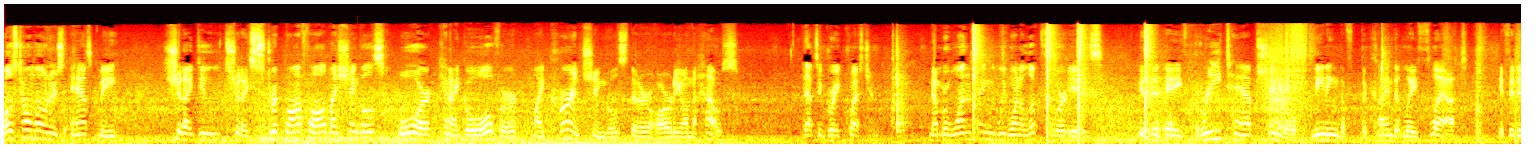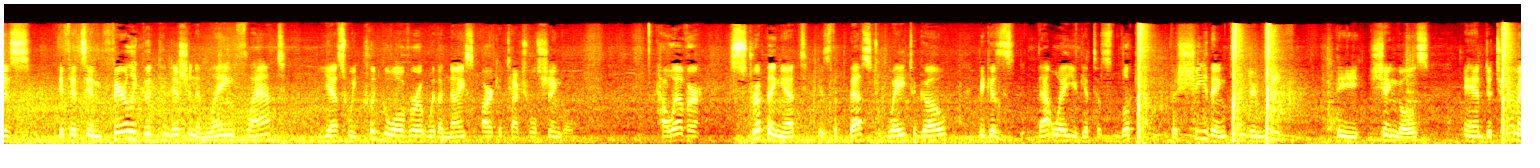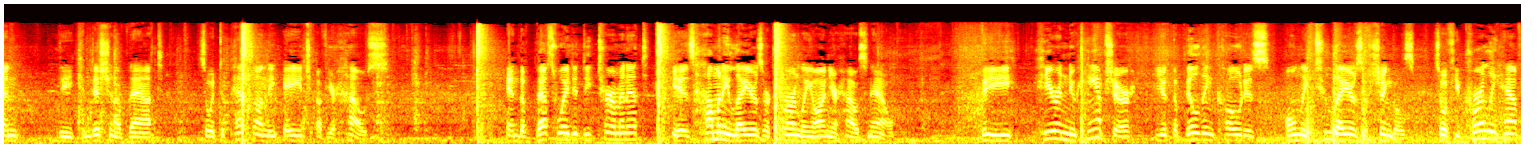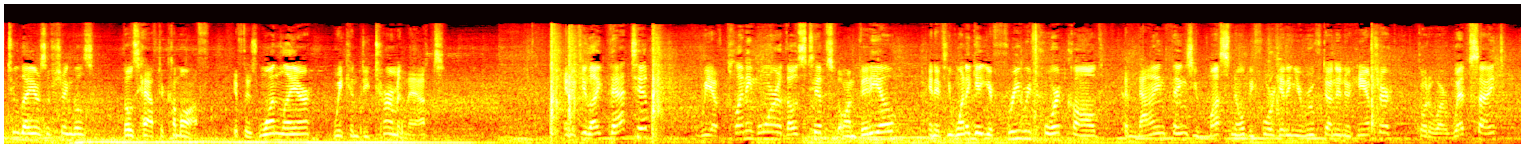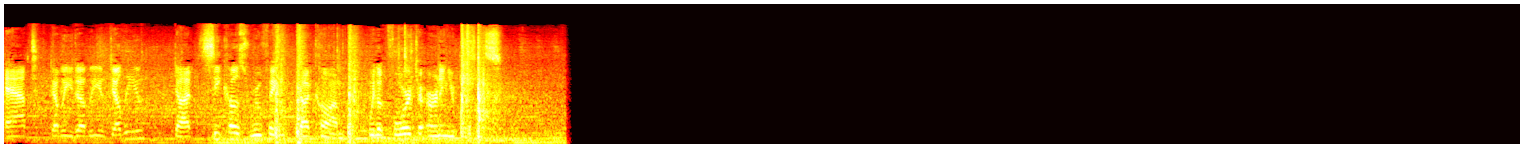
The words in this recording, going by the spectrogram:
Most homeowners ask me, should I do should I strip off all my shingles or can I go over my current shingles that are already on the house? That's a great question. Number one thing we want to look for is is it a three tab shingle, meaning the, the kind that lay flat? If it is if it's in fairly good condition and laying flat, yes, we could go over it with a nice architectural shingle. However, stripping it is the best way to go because that way you get to look at the sheathing underneath the shingles and determine the condition of that. So it depends on the age of your house. And the best way to determine it is how many layers are currently on your house now. The here in New Hampshire, you, the building code is only two layers of shingles. So if you currently have two layers of shingles, those have to come off. If there's one layer, we can determine that. And if you like that tip, we have plenty more of those tips on video. And if you want to get your free report called The Nine Things You Must Know Before Getting Your Roof Done in New Hampshire, go to our website at www.seacoastroofing.com. We look forward to earning your business.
